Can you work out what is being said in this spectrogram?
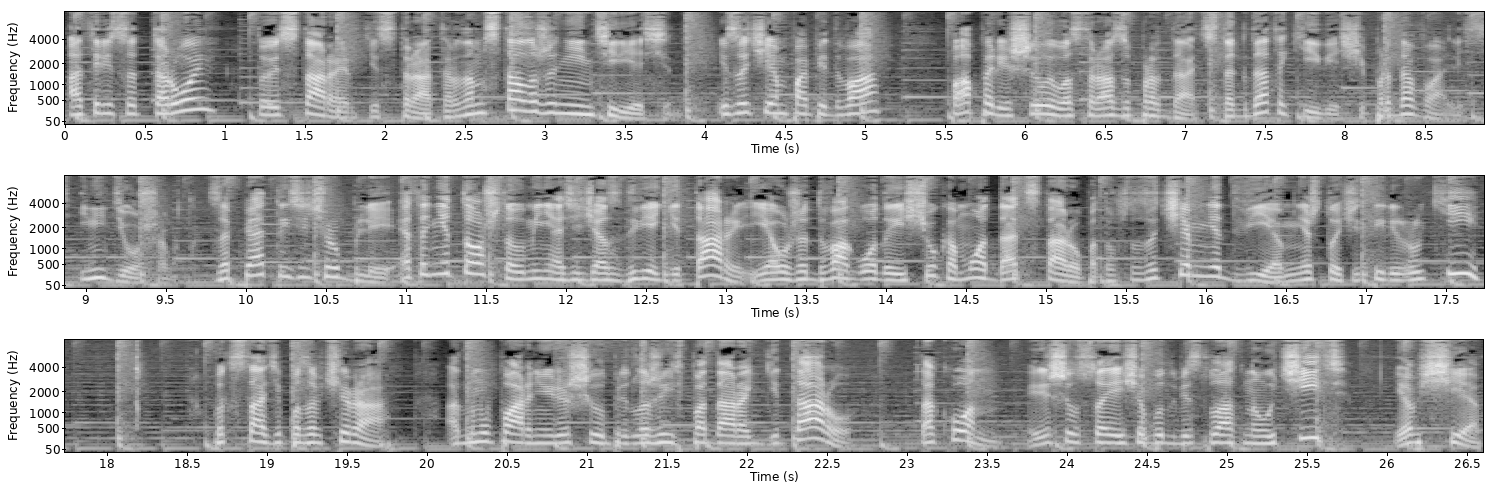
А 32-й, то есть старый оркестратор, нам стал уже неинтересен. И зачем папе 2? Папа решил его сразу продать. Тогда такие вещи продавались, и недешево. За 5000 рублей. Это не то, что у меня сейчас две гитары, и я уже два года ищу, кому отдать старую, потому что зачем мне две? Мне что, четыре руки? Вот, кстати, позавчера одному парню решил предложить в подарок гитару, так он решил, что я еще буду бесплатно учить, и вообще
